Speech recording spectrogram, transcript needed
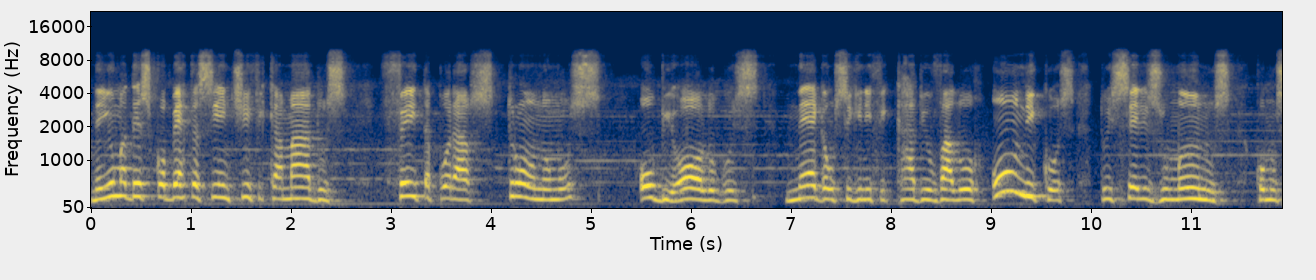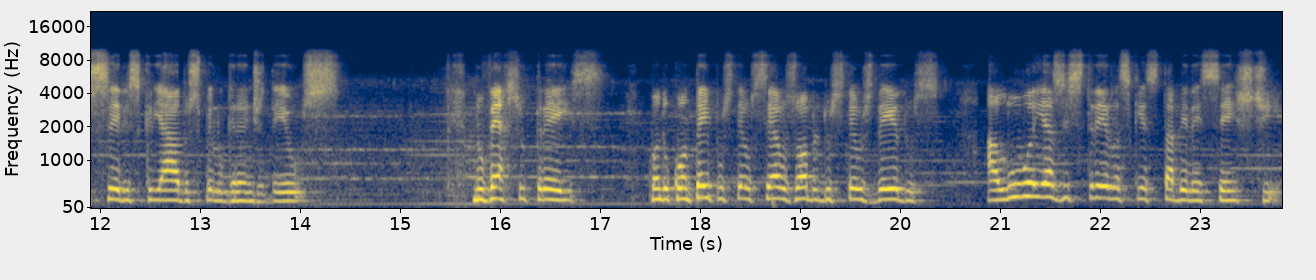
nenhuma descoberta científica, amados, feita por astrônomos ou biólogos, nega o significado e o valor únicos dos seres humanos como seres criados pelo grande Deus. No verso 3, quando contemplo os teus céus, obra dos teus dedos, a lua e as estrelas que estabeleceste,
